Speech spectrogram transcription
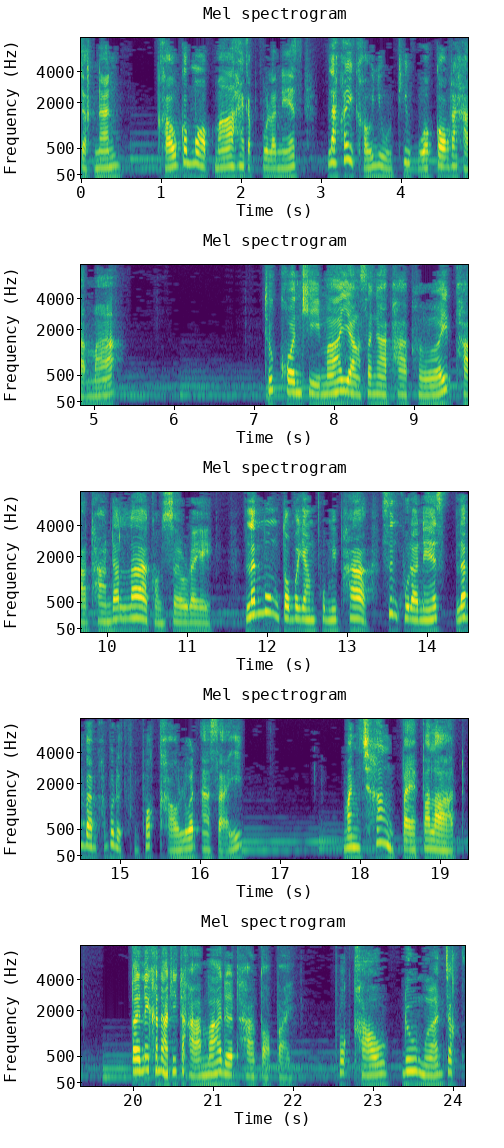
จากนั้นเขาก็มอบม้าให้กับคูลาเนส และให้เขาอยู่ที่หัวกองทหารม้า ทุกคนขี่ม้าอย่างสง่าผ่าเผยผ่านทางด้านล่างของเซเรย์ และมุ่งตรงไปยังภูมิภาค ซึ่งคูลาเนส และบรรพบุรุษของพวกเขาล้วนอาศัย มันช่างแปลกประหลาด แต่ในขณะที่ทหารม้าเดินทางต่อไป พวกเขาดูเหมือนจะค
